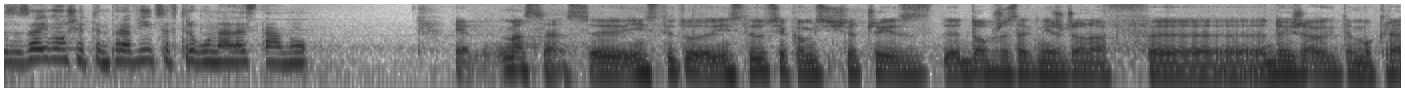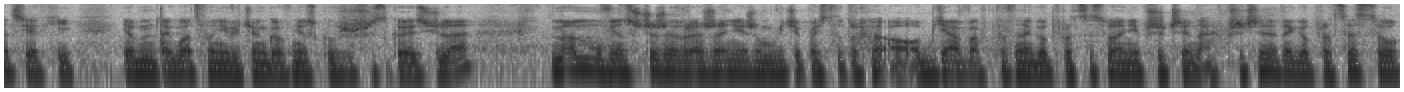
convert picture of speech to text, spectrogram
zajmą się tym prawnicy w Trybunale Stanu, Nie, ma sens. Y, Instytu, instytucja Komisji Śledczej jest dobrze zagnieżdżona w e, dojrzałych demokracjach i ja bym tak łatwo nie wyciągał wniosków, że wszystko jest źle. Mam, mówiąc szczerze, wrażenie, że mówicie Państwo trochę o objawach pewnego procesu, a nie przyczynach. Przyczyny tego procesu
